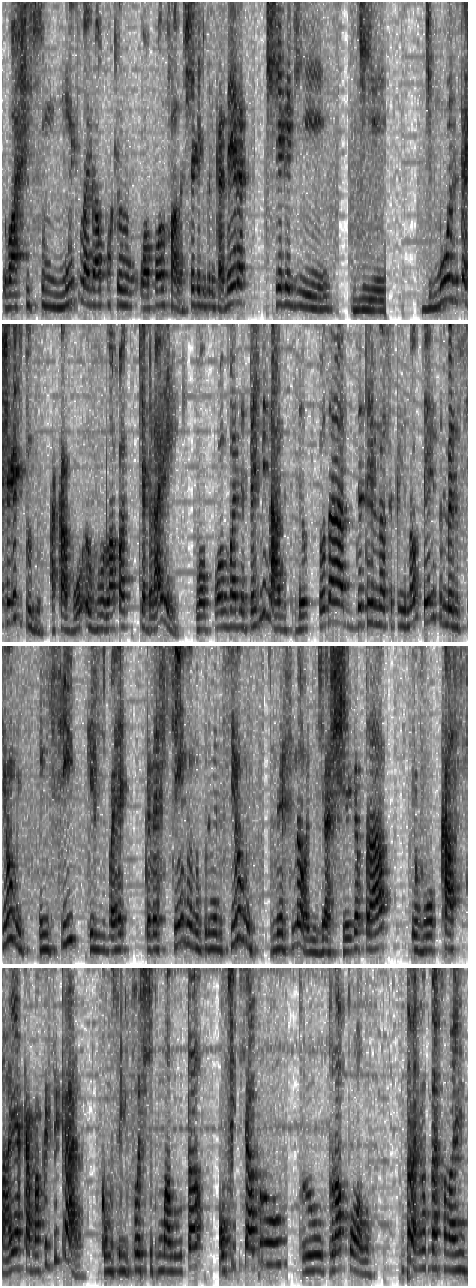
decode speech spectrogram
Eu acho isso muito legal porque o, o Apollo fala: chega de brincadeira, chega de. de de música, chega de tudo. Acabou, eu vou lá pra quebrar ele. O Apollo vai determinado, entendeu? Toda a determinação que ele não tem no primeiro filme, em si, que ele vai crescendo no primeiro filme, nesse não, ele já chega pra eu vou caçar e acabar com esse cara. Como se ele fosse tipo uma luta oficial pro, pro, pro Apollo. Pra mim é um personagem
